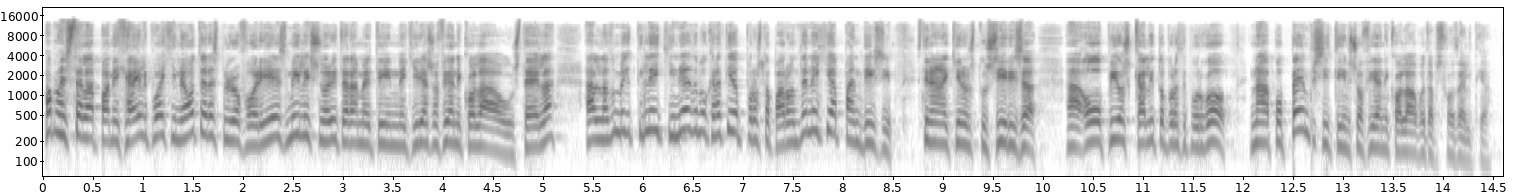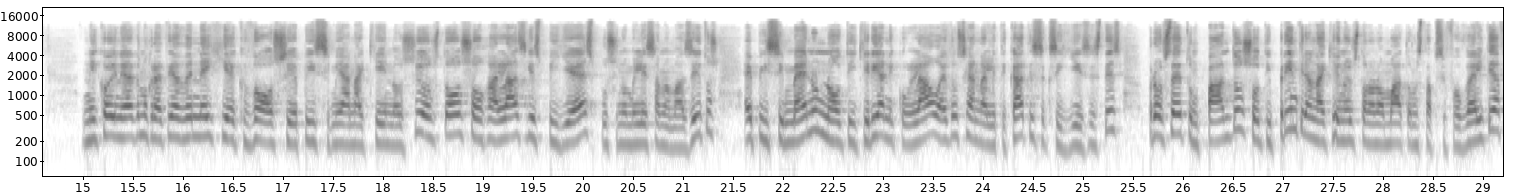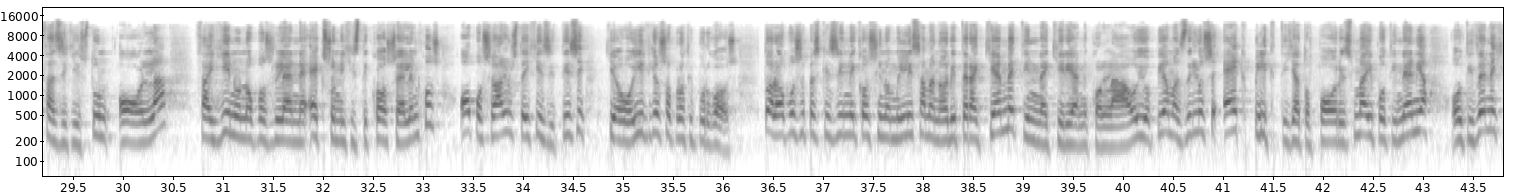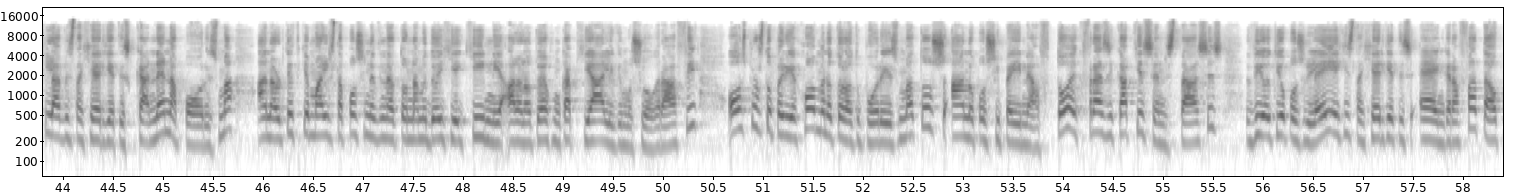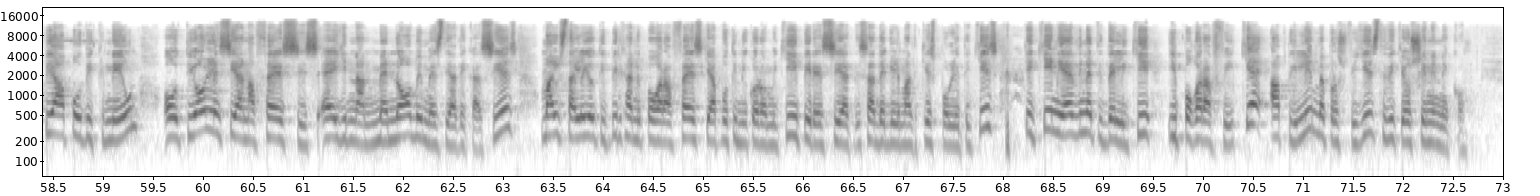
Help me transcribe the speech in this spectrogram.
Πάμε στη Στέλλα Παμιχαήλ που έχει νεότερες πληροφορίες. Μίλησε νωρίτερα με την κυρία Σοφία Νικολάου Στέλλα. Αλλά να δούμε τι λέει και η Νέα Δημοκρατία προς το παρόν. Δεν έχει απαντήσει στην ανακοίνωση του ΣΥΡΙΖΑ, ο οποίος καλεί τον Πρωθυπουργό να αποπέμψει την Σοφία Νικολάου από τα ψηφοδέλτια. Νίκο, η Νέα Δημοκρατία δεν έχει εκδώσει επίσημη ανακοίνωση. Ωστόσο, γαλάζιες πηγές που συνομιλήσαμε μαζί τους επισημαίνουν ότι η κυρία Νικολάου έδωσε αναλυτικά τις εξηγήσεις της. Προσθέτουν πάντως ότι πριν την ανακοίνωση των ονομάτων στα ψηφοδέλτια θα ζυγιστούν όλα. Θα γίνουν, όπως λένε, εξονυχιστικός έλεγχος, όπως άλλωστε έχει ζητήσει και ο ίδιος ο Πρωθυπουργός. Τώρα, όπως είπες και εσύ, Νίκο, συνομιλήσαμε νωρίτερα και με την κυρία Νικολάου, η οποία μας δήλωσε έκπληκτη για το πόρισμα, υπό την έννοια ότι δεν έχει λάβει στα χέρια της κανένας πόρισμα. Αναρωτήθηκε μάλιστα πώς είναι δυνατόν να μην το έχει εκείνη, αλλά να το έχουν κάποιοι άλλοι δημοσιογράφοι. Ω προς το περιεχόμενο τώρα του πορίσματος, αν όπως είπε είναι αυτό, εκφράζει κάποιες ενστάσεις, διότι όπως λέει έχει στα χέρια της έγγραφα τα οποία αποδεικνύουν ότι όλες οι αναθέσεις έγιναν με νόμιμες διαδικασίες. Μάλιστα λέει ότι υπήρχαν υπογραφές και από την οικονομική υπηρεσία της αντεγκληματικής πολιτικής και εκείνη έδινε την τελική υπογραφή. Και απειλεί με προσφυγή στη δικαιοσύνη, Νίκο.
